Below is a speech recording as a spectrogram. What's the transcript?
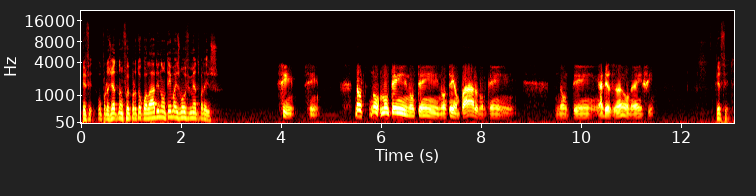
Perfeito. O projeto não foi protocolado e não tem mais movimento para isso. Sim, sim. Não, não, não tem, não tem, não tem amparo, não tem, não tem adesão, né? Enfim. Perfeito.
